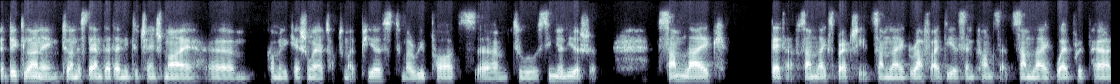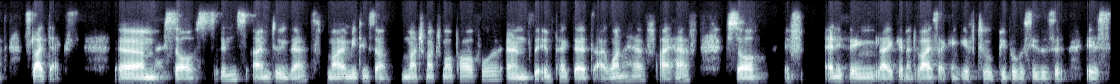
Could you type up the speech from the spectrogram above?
a, big learning to understand that I need to change my um, communication when I talk to my peers, to my reports, um, to senior leadership. Some like data, some like spreadsheets, some like rough ideas and concepts, some like well-prepared slide decks. Um, so since I'm doing that, my meetings are much, much more powerful and the impact that I want to have, I have. So if anything like an advice I can give to people who see this is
